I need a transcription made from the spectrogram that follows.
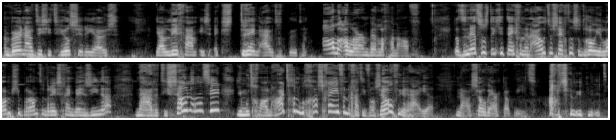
Een burn-out is iets heel serieus. Jouw lichaam is extreem uitgeput en alle alarmbellen gaan af. Dat is net zoals dat je tegen een auto zegt als het rode lampje brandt en er is geen benzine. Nou, dat is zo'n onzin. Je moet gewoon hard genoeg gas geven en dan gaat hij vanzelf weer rijden. Nou, zo werkt dat niet. Absoluut niet.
